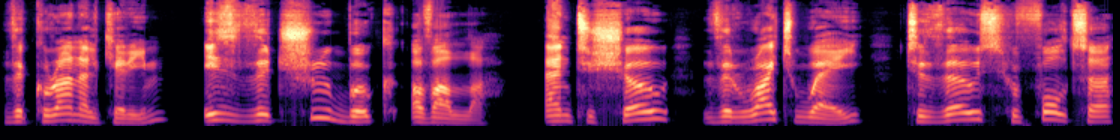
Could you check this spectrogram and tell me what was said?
the Quran al Karim, is the true book of Allah, and to show the right way to those who falter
